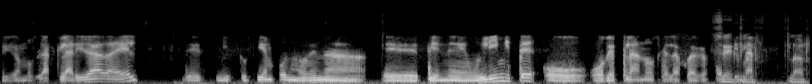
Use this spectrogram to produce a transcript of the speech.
digamos, la claridad a él de si su tiempo en Morena eh, tiene un límite o, de plano se la juega sí, claro, claro.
